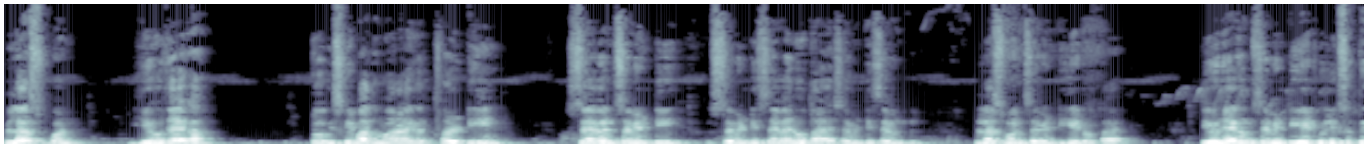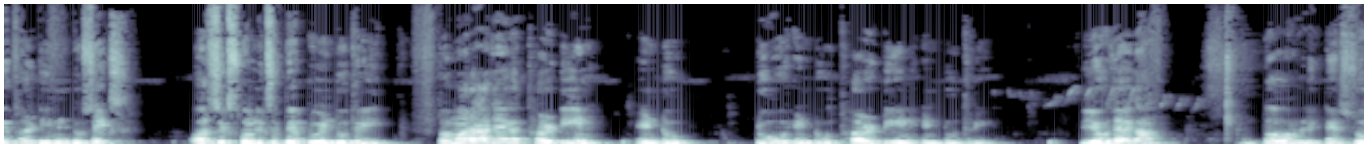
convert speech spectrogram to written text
plus one ये हो जाएगा तो अब इसके बाद हमारा आएगा thirteen seven seventy seventy seven होता है seventy seven plus one seventy eight होता है। तो हो जाएगा हम सेवेंटी एट को लिख सकते हैं थर्टीन इंटू सिक्स और सिक्स को हम लिख सकते हैं टू इंटू थ्री तो हमारा आ जाएगा thirteen into two into thirteen into three ये हो जाएगा। तो हम लिखते हैं so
